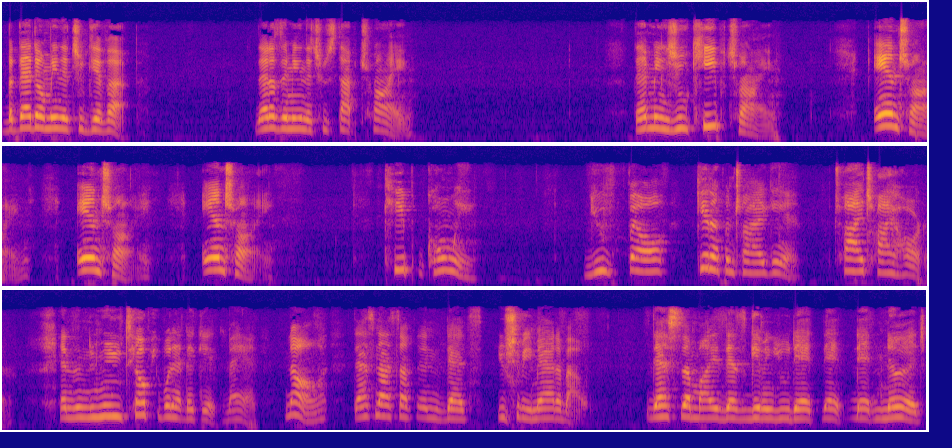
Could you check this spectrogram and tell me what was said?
But that don't mean that you give up. That doesn't mean that you stop trying. That means you keep trying and trying and trying and trying. Keep going. You fell Get up and try again. Try, try harder. And then when you tell people that, they get mad. No, that's not something that's you should be mad about. That's somebody that's giving you that that that nudge.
